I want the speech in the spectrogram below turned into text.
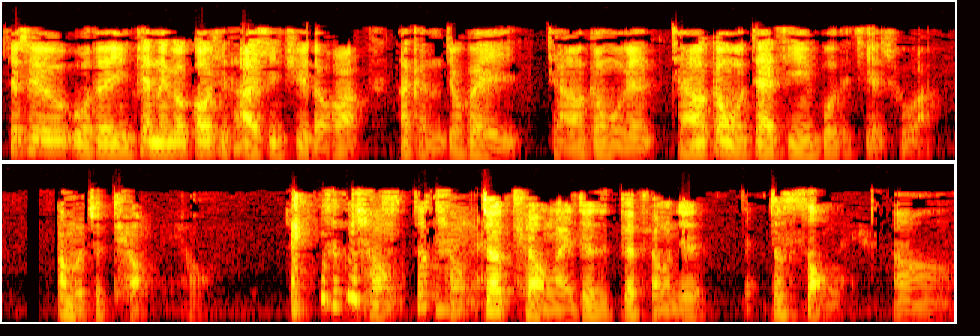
就是我的影片能够勾起他的兴趣的话，他可能就会想要跟我跟想要跟我再进一步的接触啊。那么就挑哦，就穷，就穷哎。就挑哎，就是就穷就就送哎。哦，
